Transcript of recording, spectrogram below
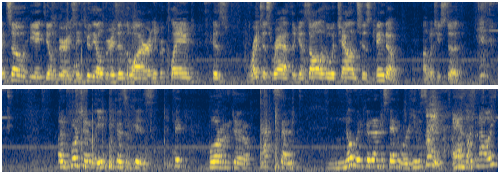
And so he ate the elderberries, and he threw the elderberries into the water, and he proclaimed his righteous wrath against all who would challenge his kingdom on which he stood. Unfortunately, because of his thick border accent, nobody could understand a word he was saying. And the finale?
